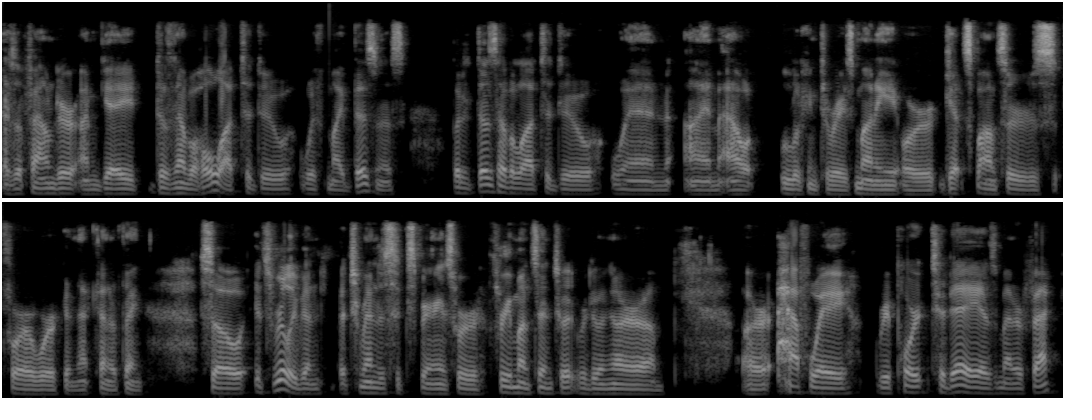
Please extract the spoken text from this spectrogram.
as a founder I'm gay doesn't have a whole lot to do with my business but it does have a lot to do when I'm out looking to raise money or get sponsors for our work and that kind of thing. So it's really been a tremendous experience. We're three months into it. We're doing our um, our halfway report today, as a matter of fact,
